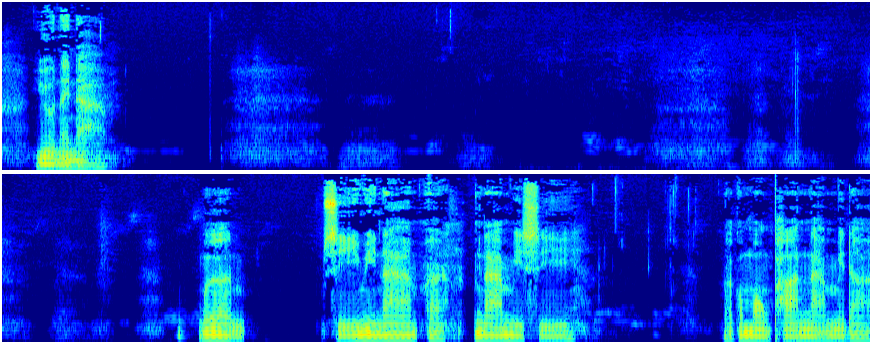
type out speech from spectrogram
ๆ อยู่ในน้ำเมื่อสีมีน้ำน้ำมีสีเราก็มองผ่านน้ำไม่ได้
